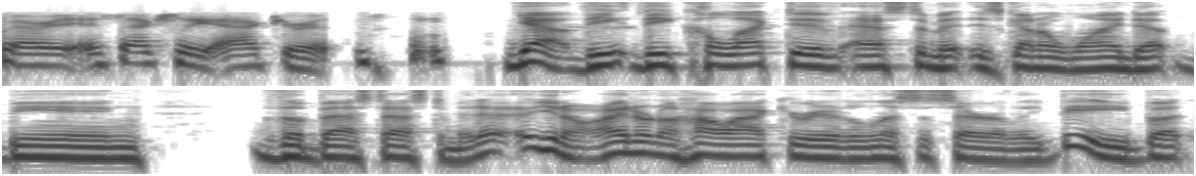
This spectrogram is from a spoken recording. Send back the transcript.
very. It's actually accurate. yeah the the collective estimate is going to wind up being the best estimate Uh, you know i don't know how accurate it'll necessarily be but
